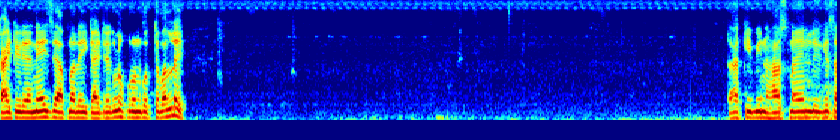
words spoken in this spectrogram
ক্রাইটেরিয়া নেই যে আপনার এই ক্রাইটেরিয়াগুলো পূরণ করতে পারলে। তাকিবিন হাসনাইন লিখেছে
